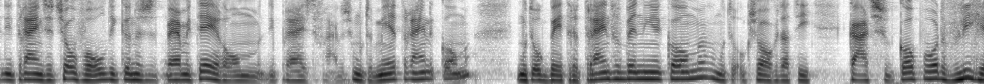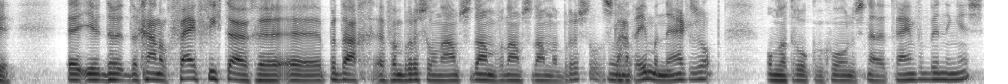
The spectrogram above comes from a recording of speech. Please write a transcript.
die trein zit zo vol, die kunnen ze permitteren om die prijs te vragen. Dus er moeten meer treinen komen. Er moeten ook betere treinverbindingen komen. We moeten ook zorgen dat die kaartjes goedkoper worden. Vliegen. Eh, je, er, er gaan nog vijf vliegtuigen eh, per dag van Brussel naar Amsterdam, van Amsterdam naar Brussel. Dat slaat helemaal nergens op, omdat er ook een gewoon een snelle treinverbinding is.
